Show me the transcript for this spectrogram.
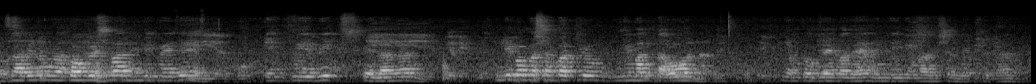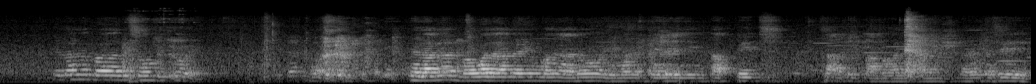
Ang sabi ng mga congressman, hindi pwede. In 3 weeks, kailangan. Hindi ba ba sapat yung limang taon? Yung problema na yan, hindi niya ma-resolutionan. Kailangan ma-resolve ito eh. Kailangan mawala na yung mga ano, yung mga trailing tactics sa ating pamahalaan. Dahil kasi,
